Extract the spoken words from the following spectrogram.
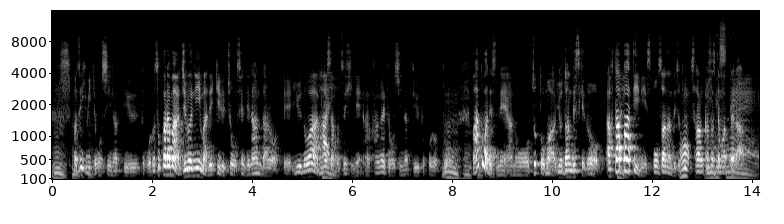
うんまあ、ぜひ見てほしいなっていうところ。そこからまあ自分に今できる挑戦ってなんだろうっていうのは、はい。皆さんもぜひね、あの考えてほしいなっていうところと、まあ、あとはですね、あの、ちょっとまあ余談ですけど、アフターパーティーにスポンサーなんでちょっと参加させてもらったら、いい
